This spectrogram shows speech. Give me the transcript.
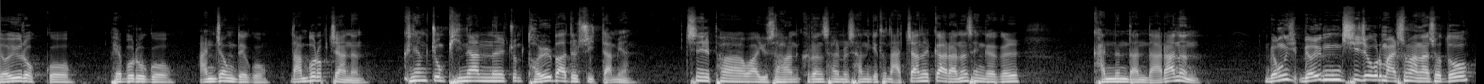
여유롭고 배부르고 안정되고 남부럽지 않은 그냥 좀 비난을 좀 덜 받을 수 있다면 친일파와 유사한 그런 삶을 사는 게 더 낫지 않을까라는 생각을 갖는단다라는 명시, 명시적으로 말씀 안 하셔도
